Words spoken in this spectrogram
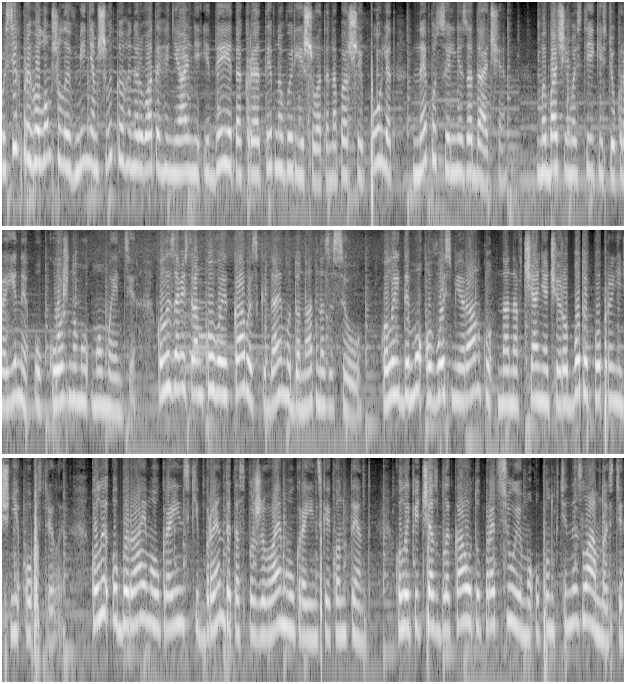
Усіх приголомшили вмінням швидко генерувати геніальні ідеї та креативно вирішувати, на перший погляд, непосильні задачі. Ми бачимо стійкість України у кожному моменті, коли замість ранкової кави скидаємо донат на ЗСУ, коли йдемо о 8 ранку на навчання чи роботу попри нічні обстріли, коли обираємо українські бренди та споживаємо український контент коли під час блекауту працюємо у пункті незламності,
